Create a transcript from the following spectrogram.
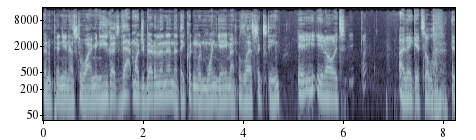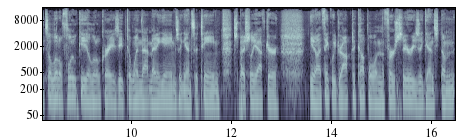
an opinion as to why? I mean, are you guys that much better than them that they couldn't win one game out of the last 16? I- you know, it's. I think it's a it's a little fluky, a little crazy to win that many games against a team, especially after, you know, I think we dropped a couple in the first series against them,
